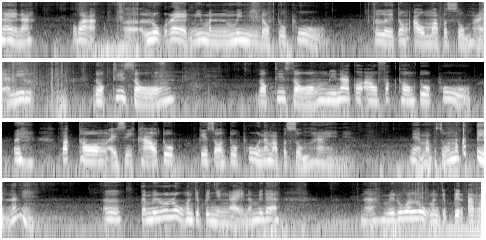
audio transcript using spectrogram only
ให้นะ เพราะว่าออลูกแรกนี่มันไม่มีดอกตัวผู้ ก็เลยต้องเอามาผสมให้ อันนี้ดอกที่สอง ดอกที่สองนีน่าก็เอาฟักทองตัวผู้ เอ้ย ฟักทองไอ้สีขาวตัวเกสรตัวผู้นะมาผสมให้เนี่ย เนี่ยมาผสมมันก็ติดนะนี่ เออ แต่ไม่รู้ลูกมันจะเป็นยังไงนะไม่ได้นะไม่รู้ว่าลูกมันจะเป็นอะไร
